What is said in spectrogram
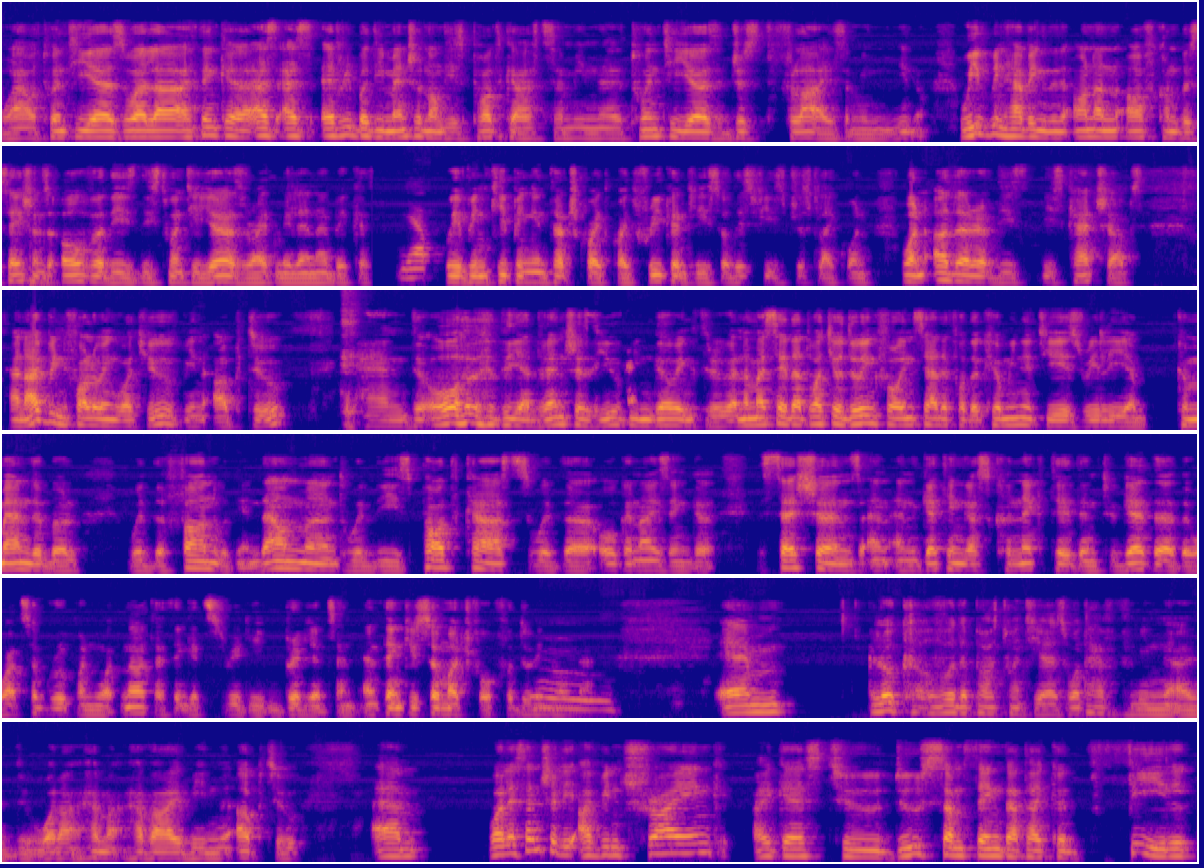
Wow, 20 years. Well, uh, I think uh, as as everybody mentioned on these podcasts, I mean, uh, 20 years it just flies. I mean, you know, we've been having on and off conversations over these these 20 years, right, Milena? Because yep. we've been keeping in touch quite quite frequently. So this feels just like one one other of these these catch ups. And I've been following what you've been up to and all the adventures you've been going through. And I must say that what you're doing for INSEAD for the community is really um, commendable with the fund, with the endowment, with these podcasts, with uh, organizing uh, sessions and, and getting us connected and together, the WhatsApp group and whatnot. I think it's really brilliant. And, and thank you so much for, for doing mm. all that. Hmm. Um, look, over the past 20 years, what have been, uh, what I, have I been up to? Um, well, essentially, I've been trying, I guess, to do something that I could feel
